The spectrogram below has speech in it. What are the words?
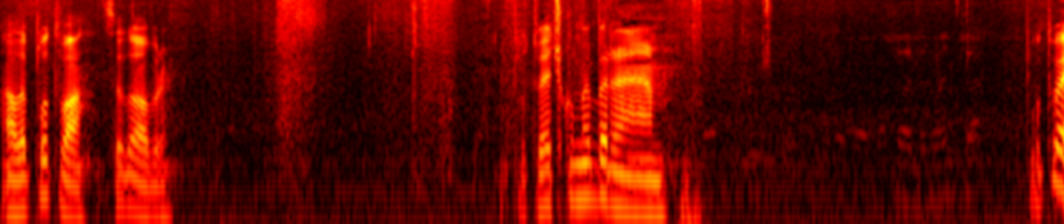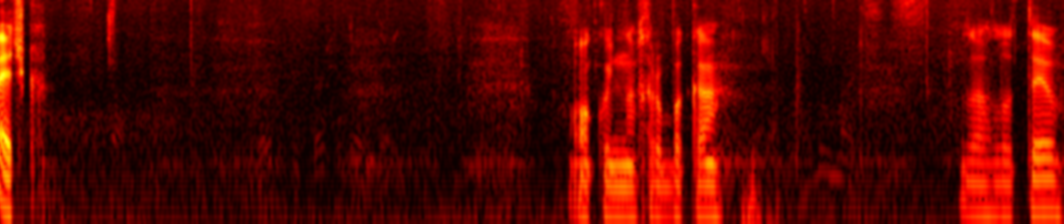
Але плотва, це добре. Плотвечку ми беремо. Плотвечка. Окунь на хробака. Заглотив.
